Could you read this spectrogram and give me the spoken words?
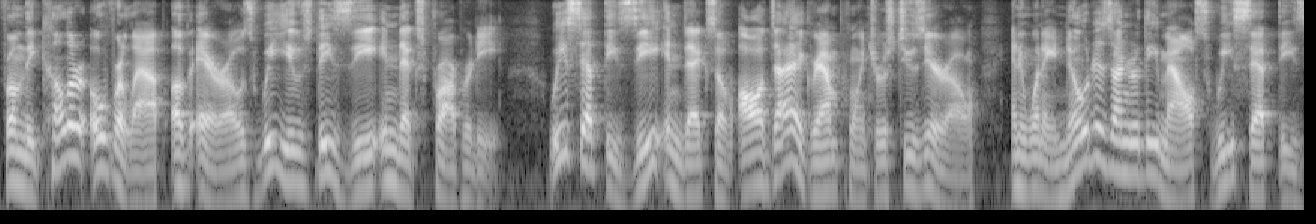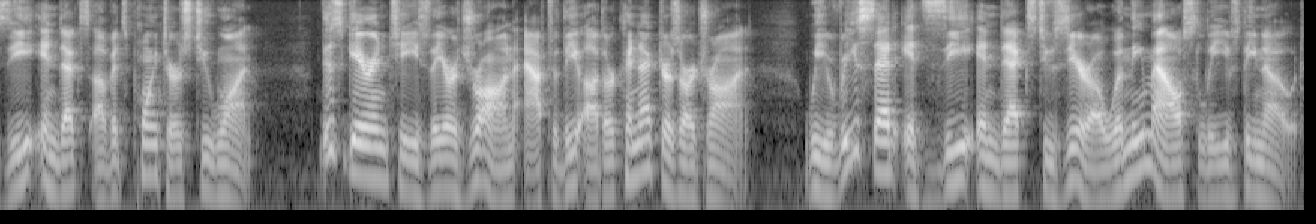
From the color overlap of arrows, we use the z-index property. We set the z-index of all diagram pointers to 0, and when a node is under the mouse, we set the z-index of its pointers to 1. This guarantees they are drawn after the other connectors are drawn. We reset its z-index to 0 when the mouse leaves the node.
